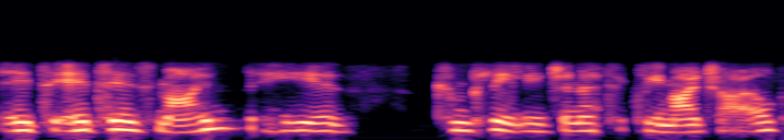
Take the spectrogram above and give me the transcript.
it, it is mine. He is completely genetically my child.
